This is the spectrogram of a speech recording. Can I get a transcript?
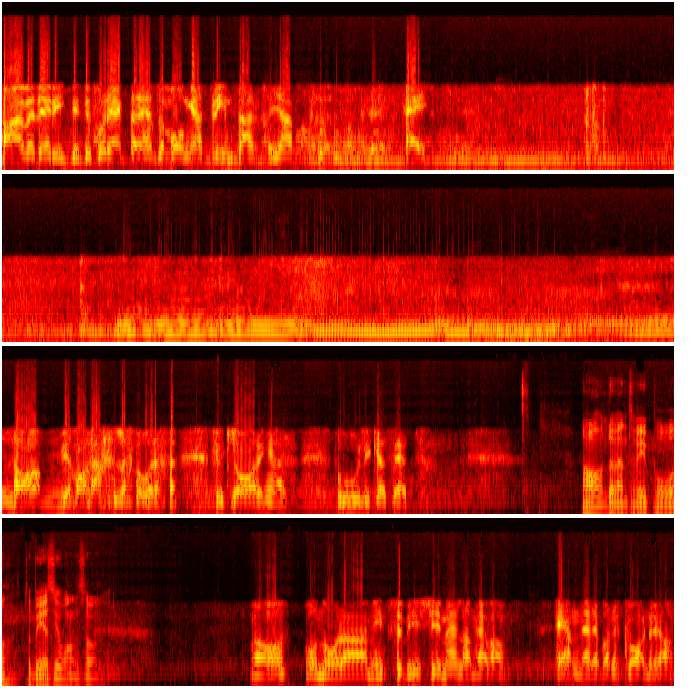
Ja, men det är riktigt. Du får räkna det här som många sprintar. Ja. Hej! Ja, vi har alla våra förklaringar på olika sätt. Ja, då väntar vi på Tobias Johansson. Ja, och några Mitsubishi emellan här va? En är det bara kvar nu ja.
